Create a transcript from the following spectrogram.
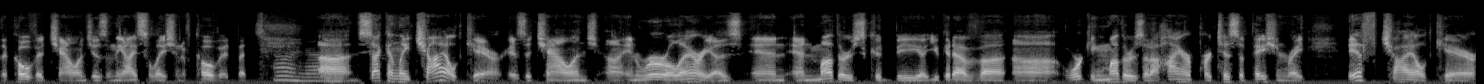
the COVID challenges and the isolation of COVID. But oh, no. Uh, secondly, childcare is a challenge uh, in rural areas, and and mothers could be uh, you could have working mothers at a higher participation rate if childcare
